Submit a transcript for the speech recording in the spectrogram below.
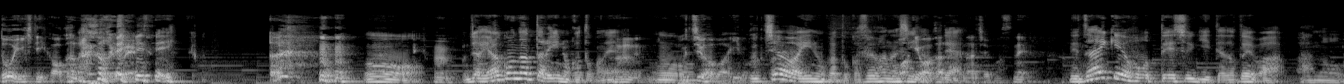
どう生きていいかわかんないですね。うん。うん。じゃあエアコンだったらいいのかとかね。うん。うちわはいいのか。うちわはいいのかとかそういう話わけになってわかんなく。なっちゃいますね。で、財形法定主義って例えば、あの、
